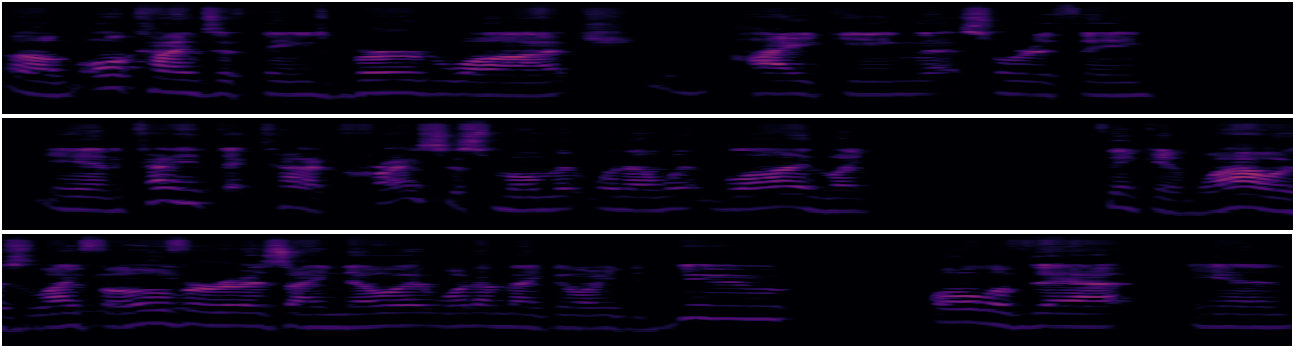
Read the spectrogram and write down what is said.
um, all kinds of things, bird watch, hiking, that sort of thing. And it kind of hit that kind of crisis moment when I went blind, like thinking, wow, is life over as I know it? What am I going to do? All of that and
